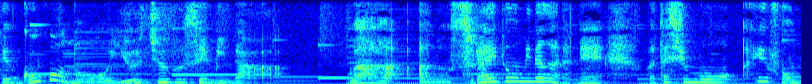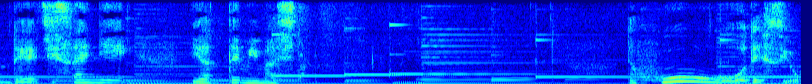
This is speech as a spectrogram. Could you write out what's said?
で午後の YouTube セミナーはあのスライドを見ながらね私も iPhone で実際にやってみました。でほうですよ。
